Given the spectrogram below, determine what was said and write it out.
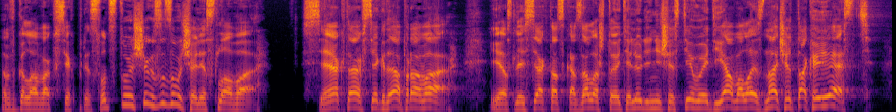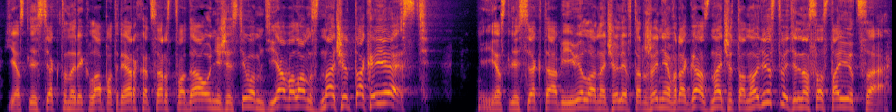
В головах всех присутствующих зазвучали слова. «Секта всегда права. Если секта сказала, что эти люди нечестивые дьяволы, значит так и есть. Если секта нарекла патриарха царства Дао нечестивым дьяволом, значит так и есть. Если секта объявила о начале вторжения врага, значит оно действительно состоится.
